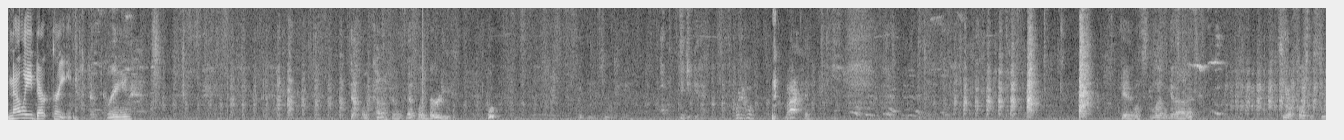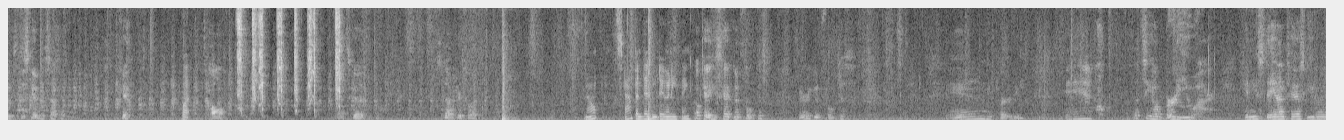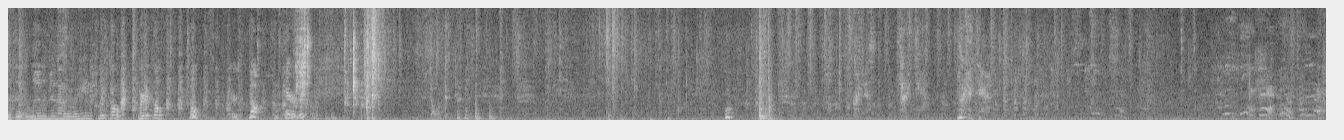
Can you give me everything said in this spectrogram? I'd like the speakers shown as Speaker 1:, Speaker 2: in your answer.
Speaker 1: Nellie dark green.
Speaker 2: green. Definitely confident, definitely birdie. Whew. Did you get it? Where'd it go? Ah! Okay, let's let him get on it. See how focused he is. Just give it a second. Okay,
Speaker 1: What?
Speaker 2: call. That's good. Stop your foot.
Speaker 1: Nope. Stopping didn't do anything.
Speaker 2: Okay, he's got good focus. Very good focus. And birdie. And let's see how birdie you are. Can you stay on task even with it a little bit out of range? Where'd it go? Where'd it go? Oh, there's, no, there it is. Yeah.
